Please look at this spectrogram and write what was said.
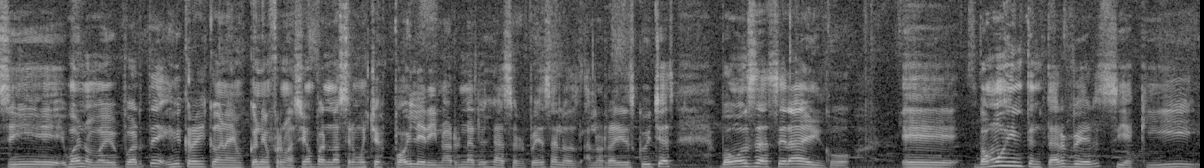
Sí, bueno, mayor parte, yo creo que con, con, información para no hacer mucho spoiler y no arruinarles la sorpresa a los, a los radioescuchas, vamos a hacer algo. Eh, vamos a intentar ver si aquí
